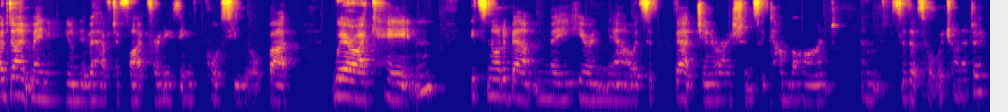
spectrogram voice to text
I don't mean you'll never have to fight for anything, of course you will, but where I can, it's not about me here and now, it's about generations that come behind. Um, so that's what we're trying to do.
